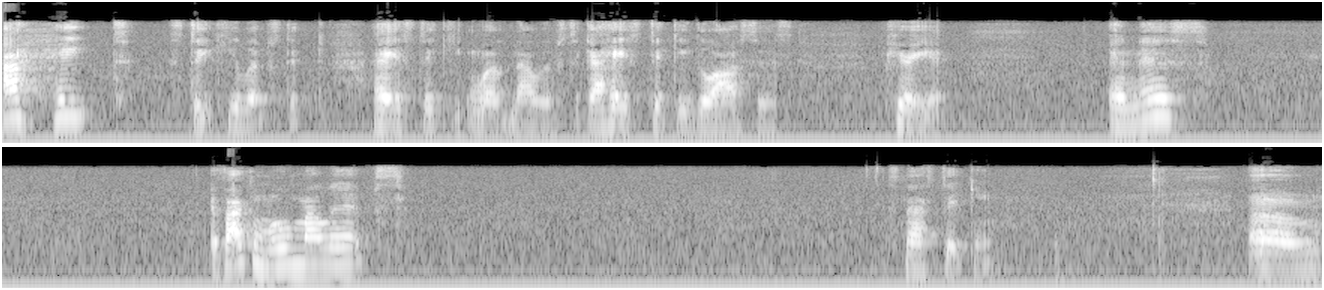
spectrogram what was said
I hate sticky lipstick. I hate sticky, well not lipstick, I hate sticky glosses, period. And this, if I can move my lips, it's not sticky. Um,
